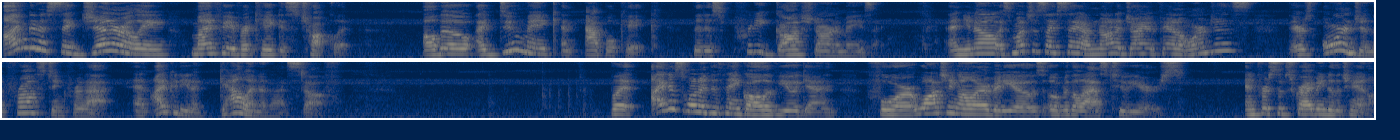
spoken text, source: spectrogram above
I'm going to say generally my favorite cake is chocolate. Although I do make an apple cake that is pretty gosh darn amazing. And you know, as much as I say I'm not a giant fan of oranges, there's orange in the frosting for that. And I could eat a gallon of that stuff. But I just wanted to thank all of you again for watching all our videos over the last two years and for subscribing to the channel.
